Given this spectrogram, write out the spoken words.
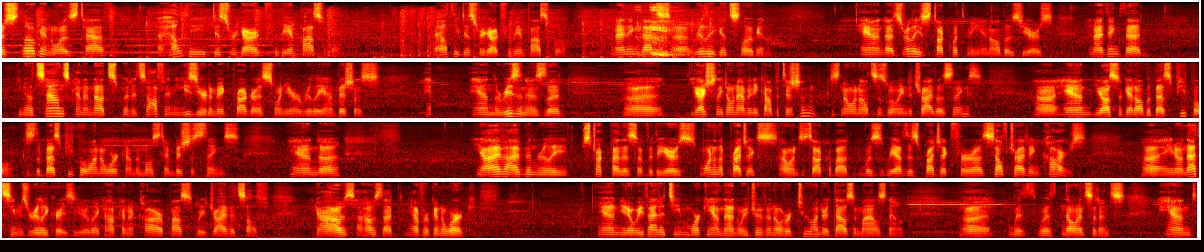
Their slogan was to have a healthy disregard for the impossible. A healthy disregard for the impossible, and I think that's a really good slogan, and it's really stuck with me in all those years. And I think that, you know, it sounds kind of nuts, but it's often easier to make progress when you're really ambitious. And the reason is that uh, you actually don't have any competition because no one else is willing to try those things. Uh, and you also get all the best people because the best people want to work on the most ambitious things. And, uh, you know, I've, I've been really struck by this over the years. One of the projects I wanted to talk about was we have this project for uh, self driving cars. Uh, you know, and that seems really crazy. You're like, how can a car possibly drive itself? You know, how's, how's that ever going to work? And you know, we've had a team working on that, and we've driven over 200,000 miles now uh, with with no incidents. And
